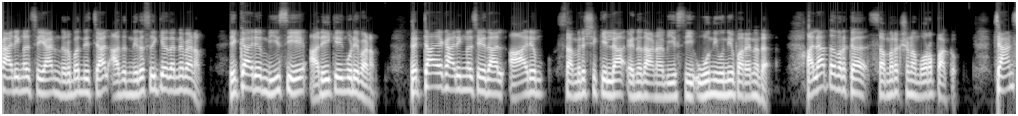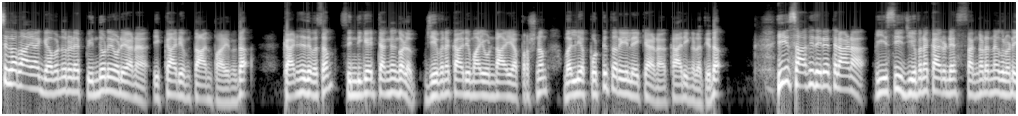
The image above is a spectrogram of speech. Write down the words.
കാര്യങ്ങൾ ചെയ്യാൻ നിർബന്ധിച്ചാൽ അത് നിരസിക്കുക തന്നെ വേണം. ഇക്കാര്യം വി സിയെ അറിയിക്കുകയും കൂടി വേണം. തെറ്റായ കാര്യങ്ങൾ ചെയ്താൽ ആരും സംരക്ഷിക്കില്ല എന്നതാണ് വി സി ഊന്നി ഊന്നി പറയുന്നത്. അല്ലാത്തവർക്ക് സംരക്ഷണം ഉറപ്പാക്കും. ചാൻസലറായ ഗവർണറുടെ പിന്തുണയോടെയാണ് ഇക്കാര്യം താൻ പറയുന്നത്. കഴിഞ്ഞ ദിവസം സിൻഡിക്കേറ്റ് അംഗങ്ങളും ജീവനക്കാരുമായി ഉണ്ടായ പ്രശ്നം വലിയ പൊട്ടിത്തെറിയിലേക്കാണ് കാര്യങ്ങളെത്തിയത്. ഈ സാഹചര്യത്തിലാണ് ബി സി ജീവനക്കാരുടെ സംഘടനകളുടെ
